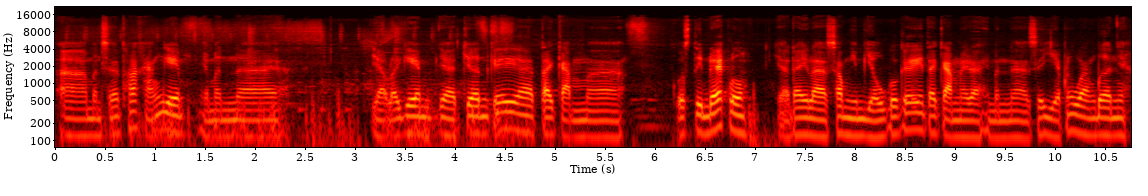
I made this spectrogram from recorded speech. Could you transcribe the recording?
À, mình sẽ thoát hẳn game. Và mình à, vào lại game và trên cái à, tay cầm à, của Steam Deck luôn. Và đây là xong nhiệm vụ của cái tay cầm này rồi. Mình à, sẽ dẹp nó qua một bên nha.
